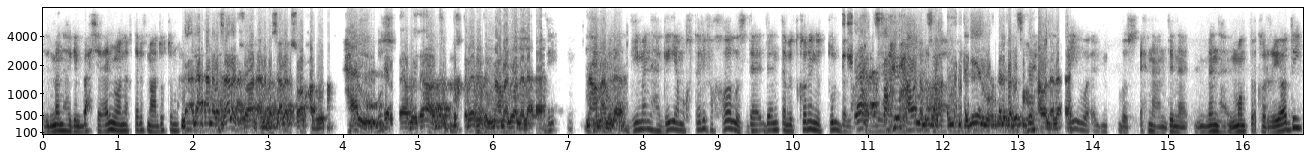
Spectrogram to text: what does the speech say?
المنهج البحثي العلمي وأنا أختلف مع دكتور محمد لا لا أنا بسألك سؤال أنا بسألك سؤال حضرتك هل الرياضيات بتختبرها في المعمل ولا لا؟ نعم أم لا؟ دي منهجية مختلفة خالص ده ده أنت بتقارن الطول بالعرض صحيحة ولا مش صحيحة؟ المنهجيه المختلفه دي صحيحة ولا لا؟ أيوه بص إحنا عندنا المنهج المنطق الرياضي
